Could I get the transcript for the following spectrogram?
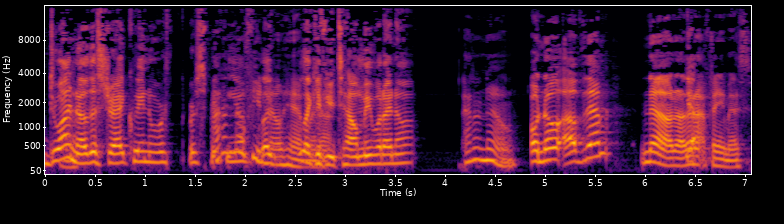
Do I know this drag queen we're, we're speaking know of? if you like, know him Like if not. you tell me what I know. I don't know. Oh, no, of them? No, no, they're Yeah. not famous.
